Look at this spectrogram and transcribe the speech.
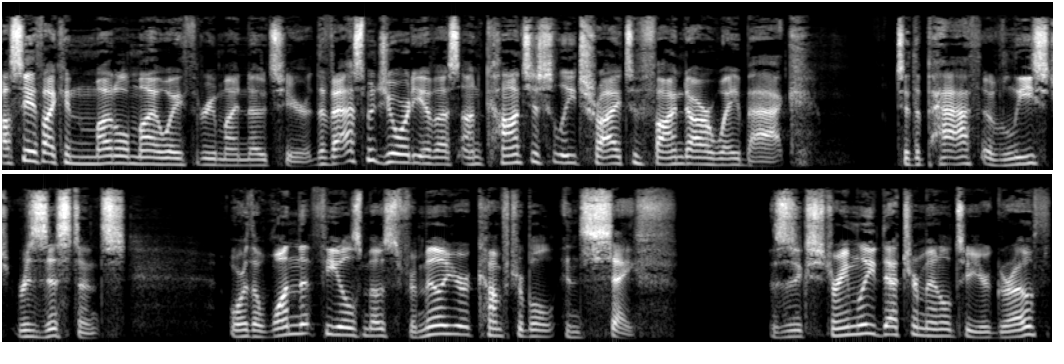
I'll see if I can muddle my way through my notes here. The vast majority of us unconsciously try to find our way back to the path of least resistance or the one that feels most familiar, comfortable, and safe. This is extremely detrimental to your growth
